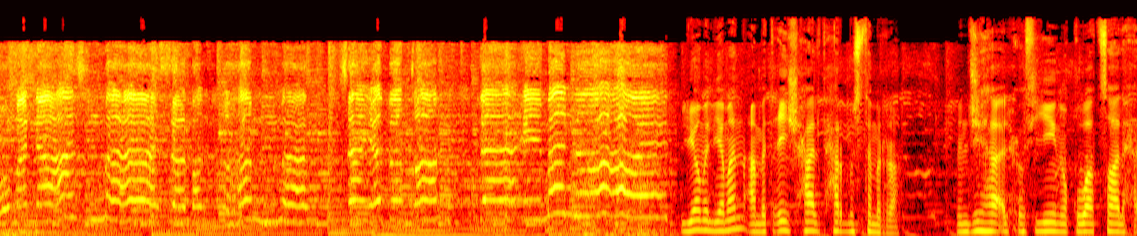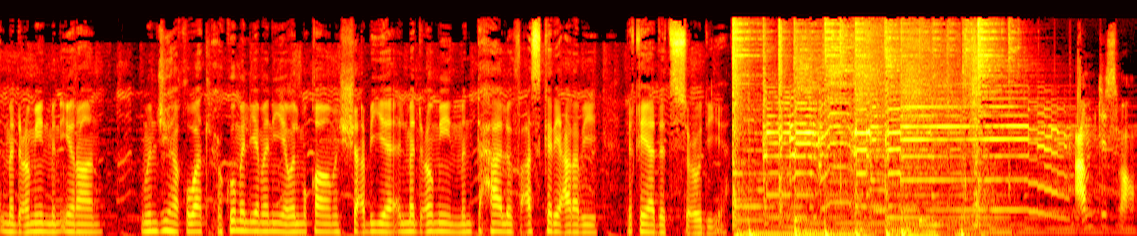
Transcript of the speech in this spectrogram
ومن عزمه سبق همه سيبقى دائما رائد. اليوم اليمن عم بتعيش حالة حرب مستمرة. من جهة الحوثيين وقوات صالح المدعومين من إيران ومن جهة قوات الحكومة اليمنية والمقاومة الشعبية المدعومين من تحالف عسكري عربي بقيادة السعودية. عم تسمعوا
